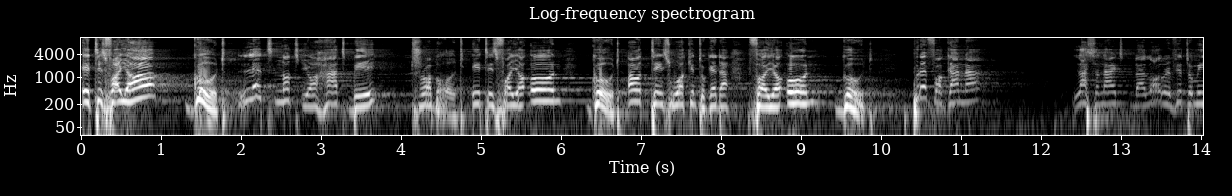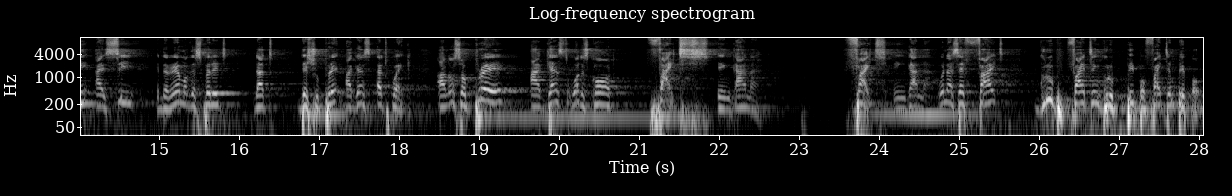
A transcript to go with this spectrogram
It is for your good. Let not your heart be troubled. It is for your own good. All things working together for your own good. Pray for Ghana. Last night, the Lord revealed to me, I see in the realm of the spirit that they should pray against earthquake and also pray against what is called fights in Ghana. Fight in Ghana. When I say fight, group fighting group, people fighting people.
